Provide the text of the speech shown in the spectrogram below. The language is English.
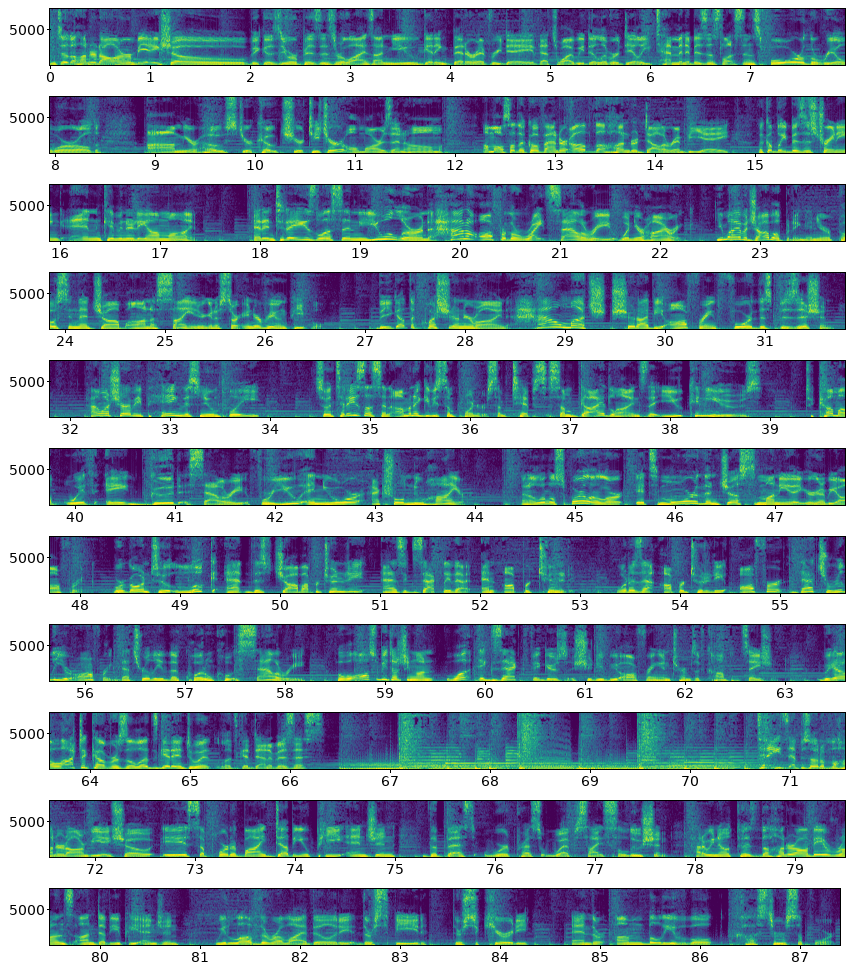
Welcome to the $100 MBA show because your business relies on you getting better every day. That's why we deliver daily 10 minute business lessons for the real world. I'm your host, your coach, your teacher, Omar Zenhom. I'm also the co founder of the $100 MBA, the complete business training and community online. And in today's lesson, you will learn how to offer the right salary when you're hiring. You might have a job opening and you're posting that job on a site and you're going to start interviewing people. But you got the question on your mind how much should I be offering for this position? How much should I be paying this new employee? So, in today's lesson, I'm going to give you some pointers, some tips, some guidelines that you can use to come up with a good salary for you and your actual new hire. And a little spoiler alert it's more than just money that you're going to be offering. We're going to look at this job opportunity as exactly that an opportunity. What does that opportunity offer? That's really your offering. That's really the quote unquote salary. But we'll also be touching on what exact figures should you be offering in terms of compensation. We got a lot to cover, so let's get into it. Let's get down to business. Today's episode of the $100 MBA show is supported by WP Engine, the best WordPress website solution. How do we know? Because the $100 MBA runs on WP Engine. We love their reliability, their speed, their security, and their unbelievable customer support.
